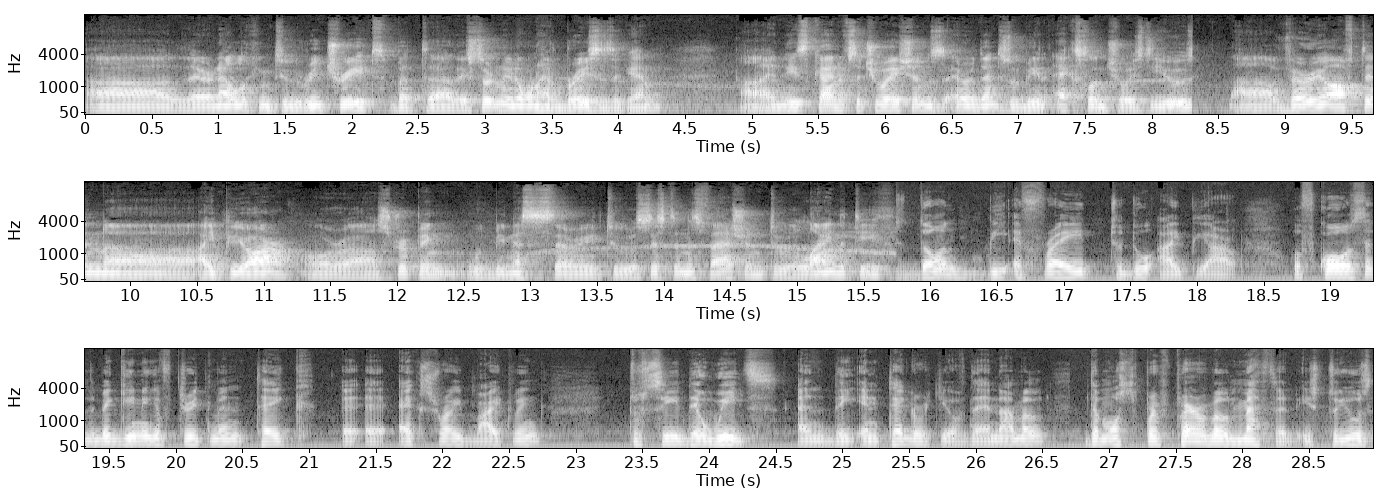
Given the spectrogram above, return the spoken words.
Uh, they're now looking to retreat, but uh, they certainly don't want to have braces again. Uh, in these kind of situations, Aerodentis would be an excellent choice to use. Uh, very often, uh, IPR or uh, stripping would be necessary to assist in this fashion to align the teeth. Don't be afraid to do IPR. Of course, at the beginning of treatment, take an X-ray, bitewing, to see the width and the integrity of the enamel the most preferable method is to use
